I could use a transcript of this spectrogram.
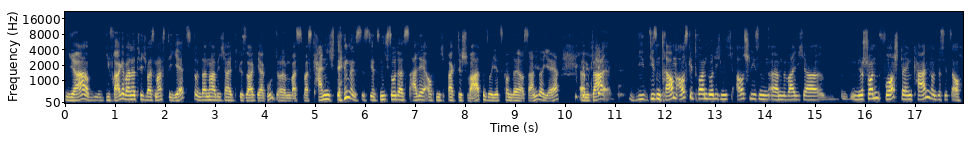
Ja, die Frage war natürlich, was machst du jetzt? Und dann habe ich halt gesagt, ja gut, ähm, was, was kann ich denn? Es ist jetzt nicht so, dass alle auf mich praktisch warten, so jetzt kommt der Herr Sander, ja. Yeah. Ähm, klar, die, diesen Traum ausgeträumt würde ich nicht ausschließen, ähm, weil ich ja mir schon vorstellen kann und das jetzt auch,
